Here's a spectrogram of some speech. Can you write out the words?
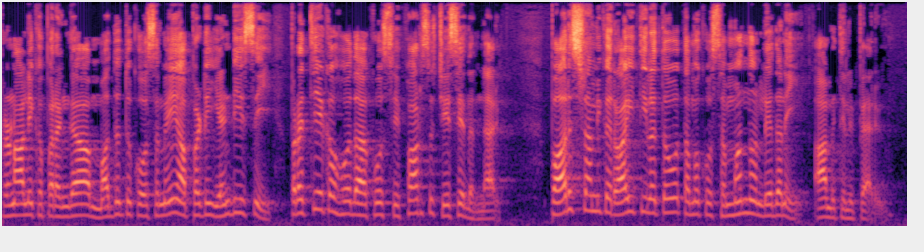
ప్రణాళిక పరంగా మద్దతు కోసమే అప్పటి ఎన్డీసీ ప్రత్యేక హోదాకు సిఫార్సు చేసేదన్నారు. పారిశ్రామిక రాయితీలతో తమకు సంబంధం లేదని ఆమె తెలిపారు.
